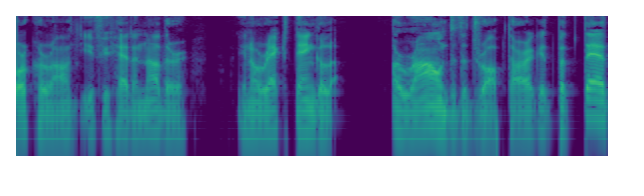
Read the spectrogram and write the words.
workaround if you had another, you know, rectangle around the drop target, but that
